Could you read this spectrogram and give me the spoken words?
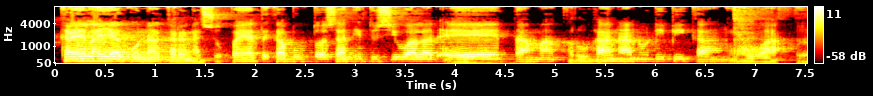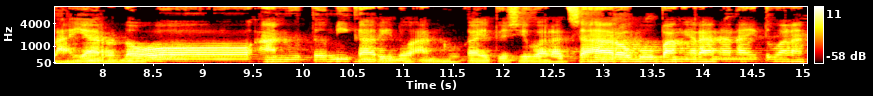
Kaila yakuna karena supaya teka buktosan itu si walad eh tamak keruhan anu dipikang lewa layar do anu temi karidoan huka itu si walad saharobu pangeranana itu walad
